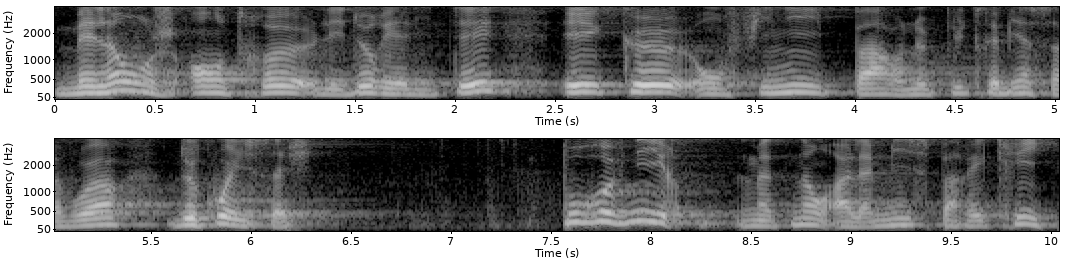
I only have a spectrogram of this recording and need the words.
mélange entre les deux réalités et qu'on finit par ne plus très bien savoir de quoi il s'agit. Pour revenir maintenant à la mise par écrit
